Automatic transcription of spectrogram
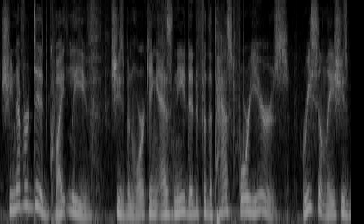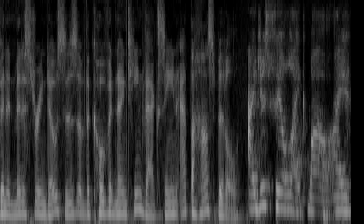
she never did quite leave. She's been working as needed for the past four years. Recently, she's been administering doses of the COVID 19 vaccine at the hospital. I just feel like, wow, I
